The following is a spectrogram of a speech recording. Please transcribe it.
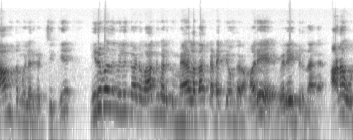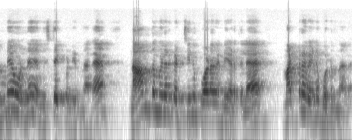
நாம் தமிழர் கட்சிக்கு இருபது விழுக்காடு வாக்குகளுக்கு மேலதான் கிடைக்குங்கிற மாதிரி வெளியிட்டு இருந்தாங்க ஆனா ஒன்னே ஒண்ணு மிஸ்டேக் பண்ணியிருந்தாங்க. நாம் தமிழர் கட்சின்னு போட வேண்டிய இடத்துல மற்றவைன்னு போட்டிருந்தாங்க.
